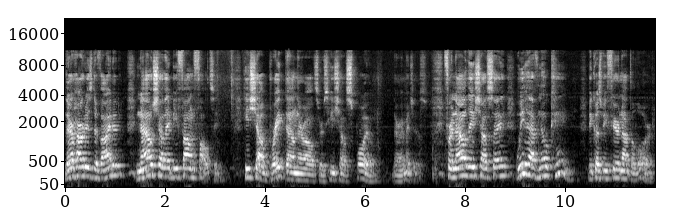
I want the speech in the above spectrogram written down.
Their heart is divided, now shall they be found faulty. He shall break down their altars, he shall spoil their images. For now they shall say, We have no king, because we fear not the Lord.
